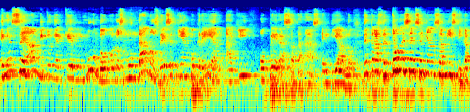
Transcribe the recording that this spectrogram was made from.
en ese ámbito en el que el mundo o los mundanos de ese tiempo creían, allí opera Satanás, el diablo. Detrás de toda esa enseñanza mística,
